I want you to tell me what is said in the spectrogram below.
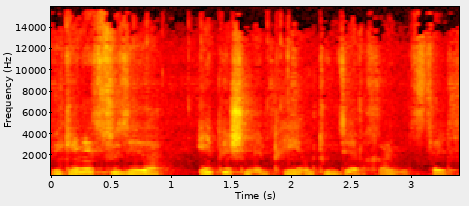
Wir gehen jetzt zu dieser epischen MP und tun sie einfach rein ins Zelt.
